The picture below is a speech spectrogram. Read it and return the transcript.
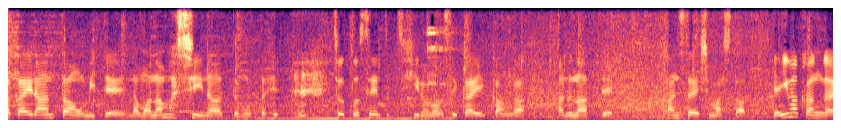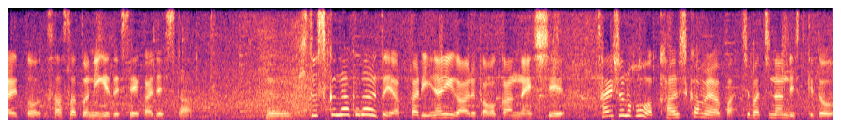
赤いランタンを見て生々しいなって思ったり ちょっと「千と千尋」の世界観があるなって感じたりしました。いや今考えるとさっさと逃げて正解でした、うん、人少なくなるとやっぱり何があるか分かんないし最初の方は監視カメラバッチバチなんですけど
